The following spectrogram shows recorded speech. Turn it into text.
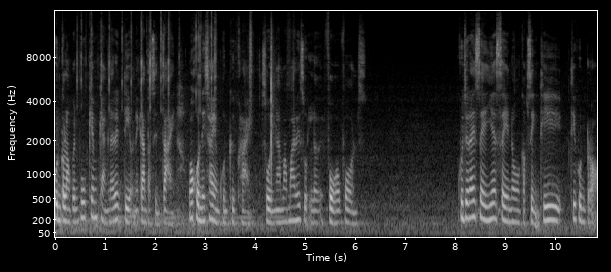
คุณกำลังเป็นผู้เข้มแข็งและเด็ดเดี่ยวในการตัดสินใจ ว่าคนที่ใช่ของคุณคือใคร สวยงามมากๆที่สุดเลย Four of Wands คุณจะได้ say yes say no กับสิ่งที่ที่คุณรอ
